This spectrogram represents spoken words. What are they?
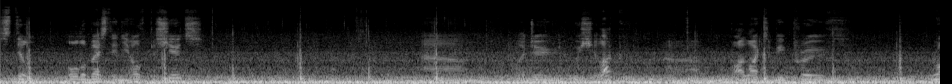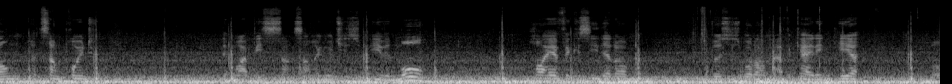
still all the best in your health pursuits. Um, I do wish you luck. Um, I like to be proved wrong at some point. There might be some, something which is even more high efficacy that I'm versus what I'm advocating here, or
